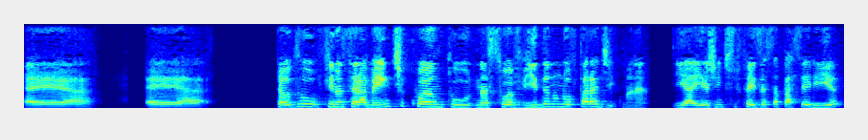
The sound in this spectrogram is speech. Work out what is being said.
é, é, tanto financeiramente quanto na sua vida no novo paradigma, né? E aí a gente fez essa parceria.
